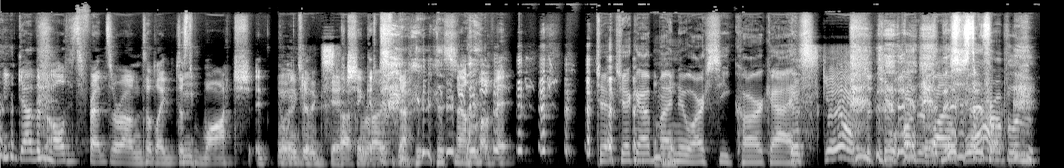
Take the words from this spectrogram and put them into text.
he gathered all his friends around to like just hmm. watch it go Only into the ditch and get stuck, stuck. This- I love it. Check, check out my new RC car, It guys. scales to 200 miles this is the problem.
